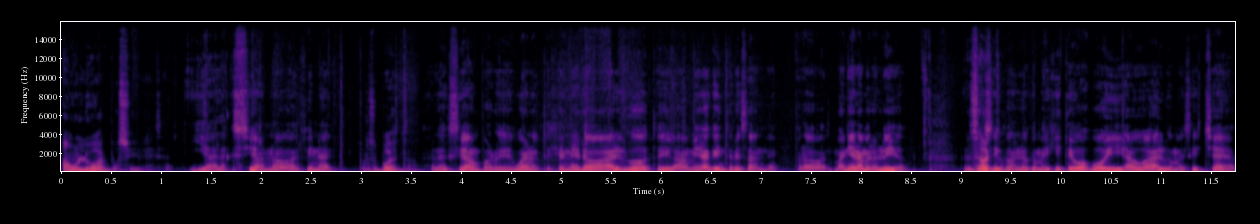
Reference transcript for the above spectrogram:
a un lugar posible y a la acción, ¿no? Al final. Por supuesto. A la acción, porque bueno, te genero algo, te digo, ah, mira qué interesante, pero mañana me lo olvido. Exacto. Si con lo que me dijiste vos voy y hago algo, me decís, che,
